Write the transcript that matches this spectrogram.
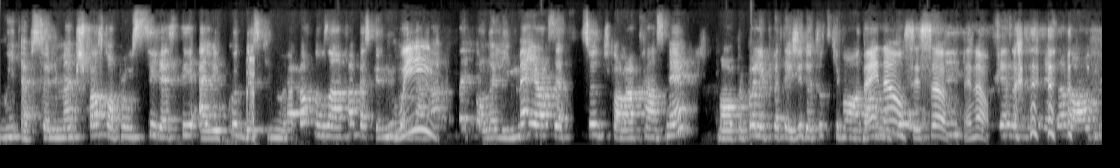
Oui, absolument. Puis je pense qu'on peut aussi rester à l'écoute de ce qui nous rapporte nos enfants parce que nous, oui. peut-être qu'on a les meilleures attitudes qu'on leur transmet, mais on ne peut pas les protéger de tout ce qu'ils vont entendre. Ben non, c'est ça. Ben non. Donc,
